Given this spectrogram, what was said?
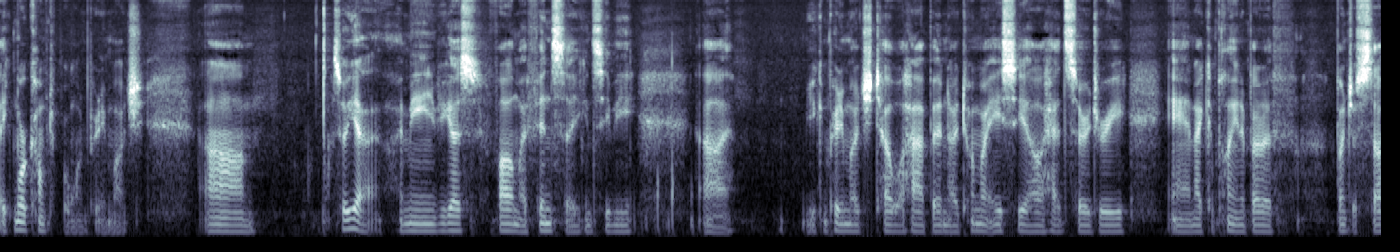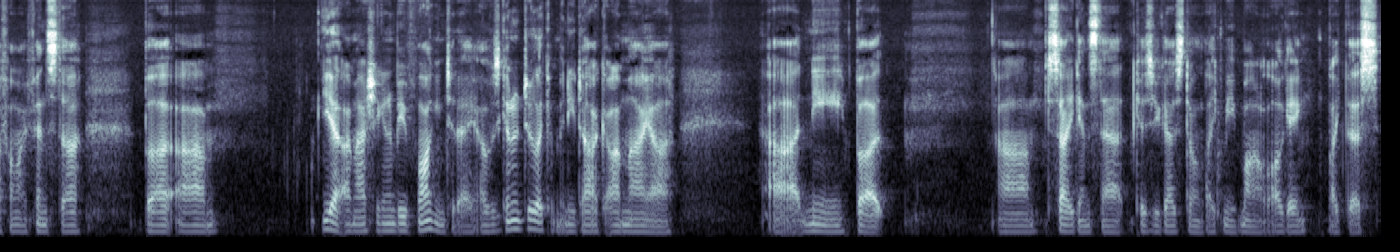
like more comfortable one pretty much. Um, so yeah, I mean, if you guys follow my Finsta, you can see me, uh, you can pretty much tell what happened. I tore my ACL, had surgery, and I complained about a bunch of stuff on my Finsta, but um, yeah, I'm actually going to be vlogging today. I was going to do like a mini doc on my uh, uh, knee, but um, decided against that because you guys don't like me monologuing like this.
